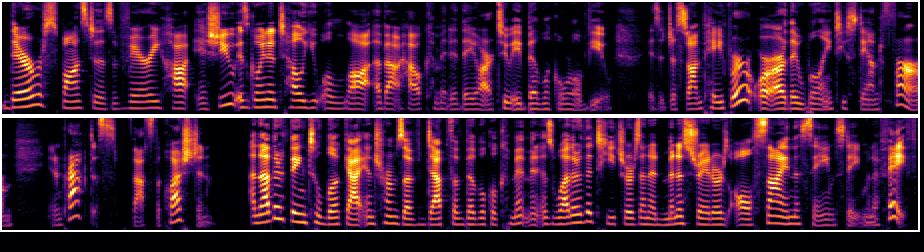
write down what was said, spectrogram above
Their response to this very hot issue is going to tell you a lot about how committed they are to a biblical worldview. Is it just on paper, or are they willing to stand firm in practice? That's the question. Another thing to look at in terms of depth of biblical commitment is whether the teachers and administrators all sign the same statement of faith.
